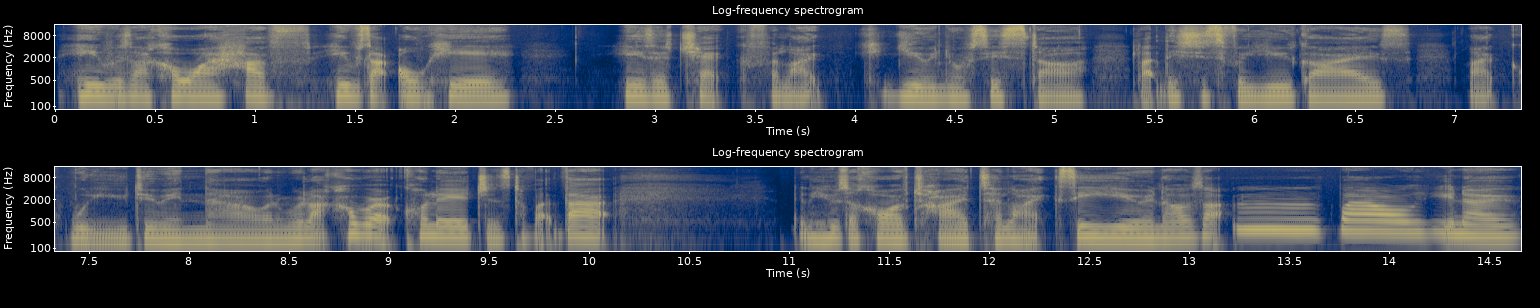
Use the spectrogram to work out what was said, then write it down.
he was like, oh, I have, he was like, oh, here, here's a check for like you and your sister. Like, this is for you guys. Like, what are you doing now? And we're like, oh, we're at college and stuff like that. And he was like, oh, I've tried to like see you. And I was like, mm, well, you know,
